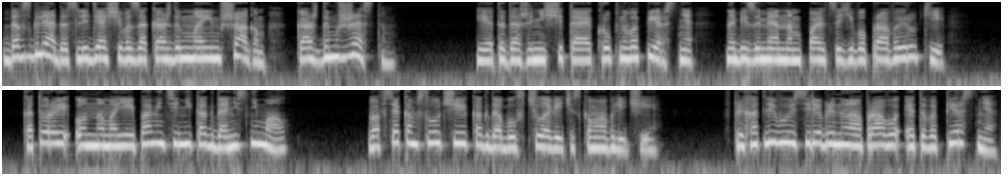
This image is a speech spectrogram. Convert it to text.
до взгляда, следящего за каждым моим шагом, каждым жестом. И это даже не считая крупного перстня на безымянном пальце его правой руки, который он на моей памяти никогда не снимал. Во всяком случае, когда был в человеческом обличии. В прихотливую серебряную оправу этого перстня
